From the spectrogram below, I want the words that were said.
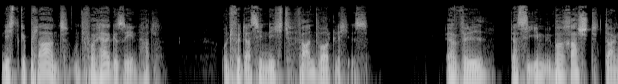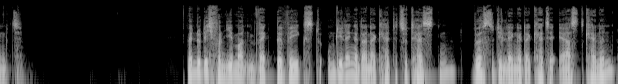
nicht geplant und vorhergesehen hat und für das sie nicht verantwortlich ist. Er will, dass sie ihm überrascht dankt. Wenn du dich von jemandem wegbewegst, um die Länge deiner Kette zu testen, wirst du die Länge der Kette erst kennen,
